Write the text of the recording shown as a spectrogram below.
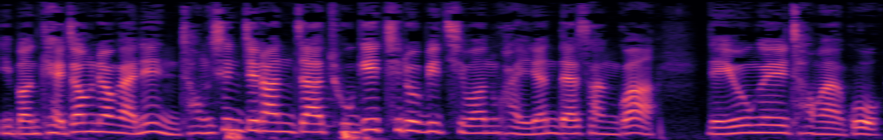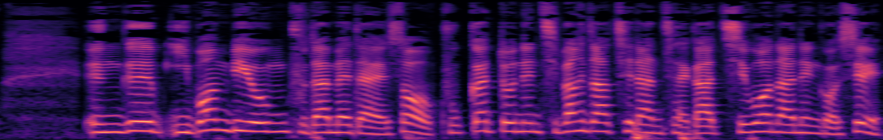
이번 개정령안은 정신질환자 조기 치료비 지원 관련 대상과 내용을 정하고 응급 입원 비용 부담에 대해서 국가 또는 지방자치단체가 지원하는 것을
